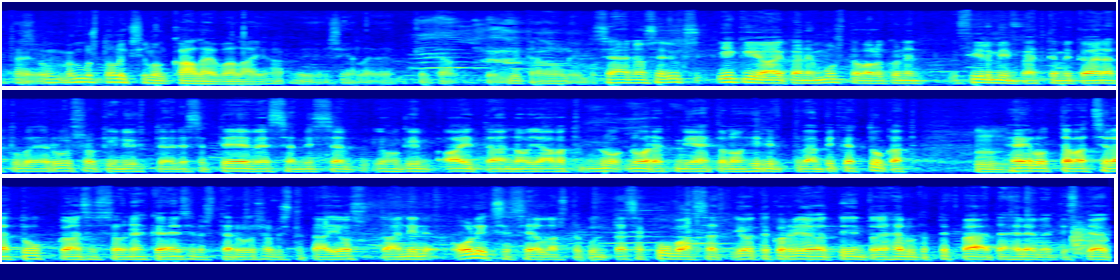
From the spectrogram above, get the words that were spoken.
Tai, mä muista, oliko silloin Kalevala ja siellä, mitä, mitä oli. Sehän on se yksi ikiaikainen mustavalkoinen filminpätkä, mikä aina tulee Ruisrokin yhteydessä tv missä johonkin aitaan nojaavat nuoret miehet, joilla on hirvittävän pitkät tukat, hmm. heiluttavat siellä tukkaansa. Se on ehkä ensimmäisestä Ruisrokista tai jostain. Niin oliko se sellaista, kun tässä kuvassa, että joitteko Rio Tintoja ja heilutatte päätä helvetistä ja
